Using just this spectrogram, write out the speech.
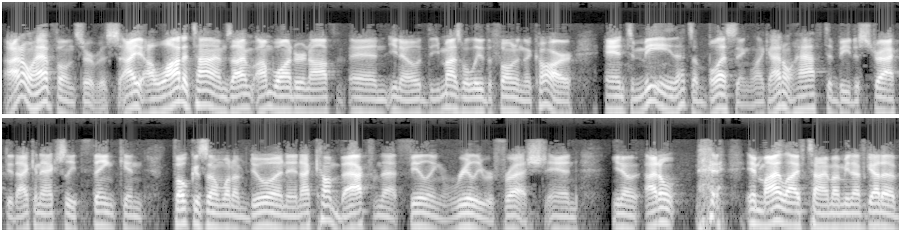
I don't have phone service. I a lot of times I'm I'm wandering off, and you know you might as well leave the phone in the car. And to me, that's a blessing. Like I don't have to be distracted. I can actually think and focus on what I'm doing, and I come back from that feeling really refreshed. And you know, I don't in my lifetime. I mean, I've got a,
